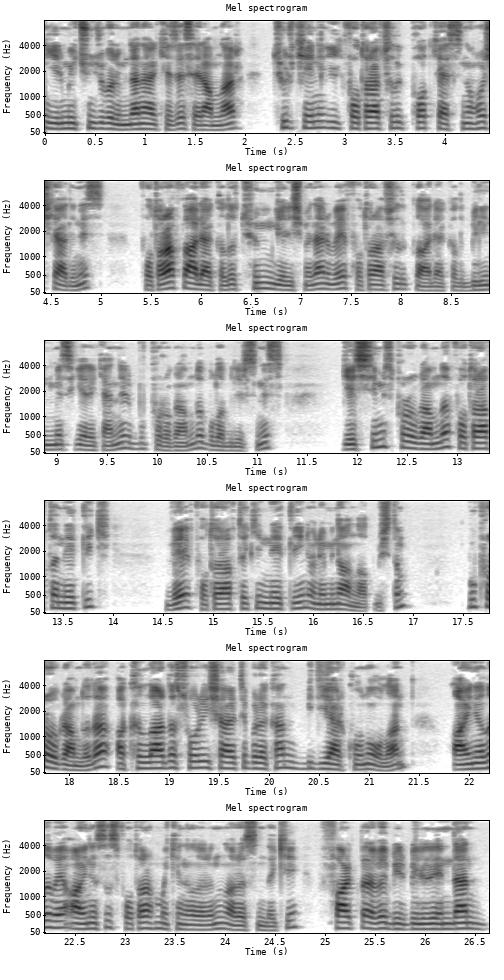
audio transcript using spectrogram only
23. bölümünden herkese selamlar. Türkiye'nin ilk fotoğrafçılık podcastine hoş geldiniz. Fotoğrafla alakalı tüm gelişmeler ve fotoğrafçılıkla alakalı bilinmesi gerekenleri bu programda bulabilirsiniz. Geçtiğimiz programda fotoğrafta netlik ve fotoğraftaki netliğin önemini anlatmıştım. Bu programda da akıllarda soru işareti bırakan bir diğer konu olan aynalı ve aynasız fotoğraf makinelerinin arasındaki farklar ve birbirlerinden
